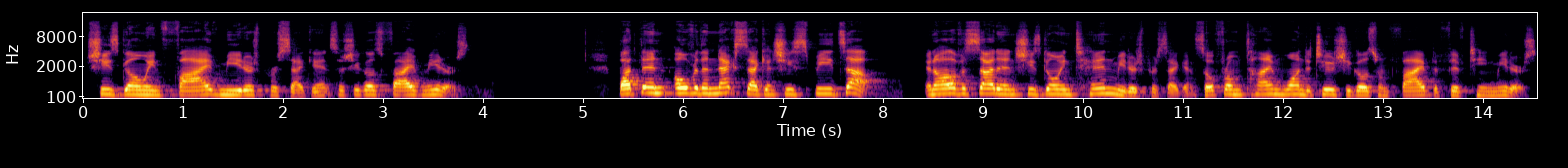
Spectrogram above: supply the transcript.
she's going five meters per second, so she goes five meters. But then over the next second, she speeds up. And all of a sudden, she's going 10 meters per second. So from time one to two, she goes from five to 15 meters.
